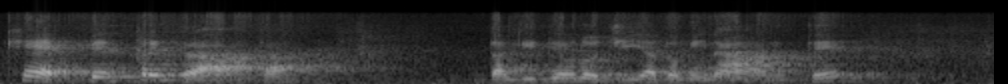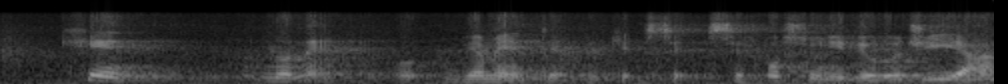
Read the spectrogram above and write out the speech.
che è perpetrata dall'ideologia dominante che non è ovviamente perché se, se fosse un'ideologia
